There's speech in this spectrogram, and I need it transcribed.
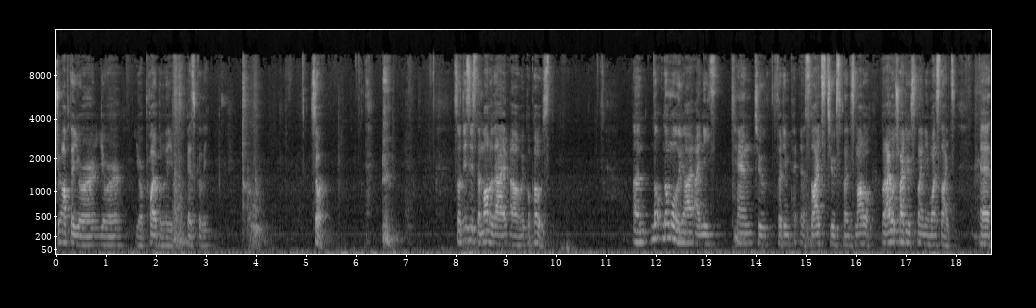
to update your your your prior belief basically. So so this is the model that uh, we proposed. Um, no, normally I, I need 10 to 13 uh, slides to explain this model, but I will try to explain in one slide. And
